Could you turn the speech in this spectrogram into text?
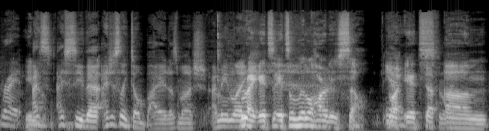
Right. you I, know s- I see that. I just like don't buy it as much. I mean, like, right it's it's a little harder to sell Yeah, but it's definitely. um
